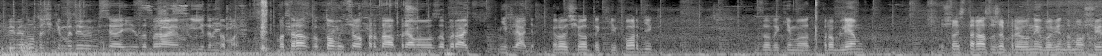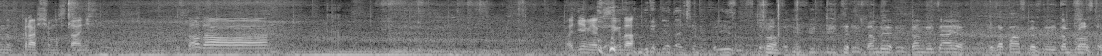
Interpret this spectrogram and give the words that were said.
дві минуточки ми дивимося і забираємо і їдемо домой. Бо Тарас готовий цього Форда прямо забирати, не глядя. Коротше, от такий Фордік. За такими от проблем. І щось Тарас вже приунив, бо він думав, що він в кращому стані. Та-дам! Вадим, як завжди. Я далі не полізу. Там, де, там, де ця запаска стоїть, там просто.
